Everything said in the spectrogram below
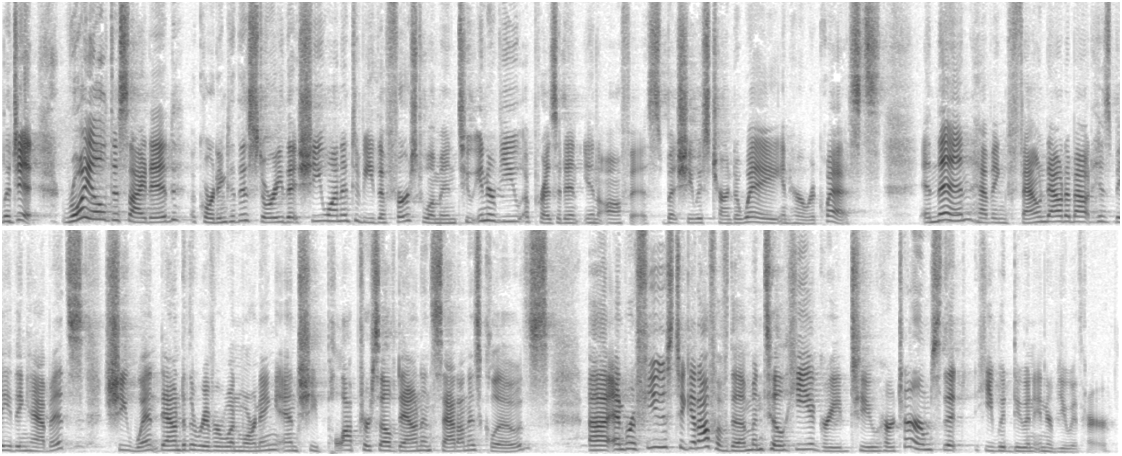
legit. Royall decided, according to this story, that she wanted to be the first woman to interview a president in office, but she was turned away in her requests. And then, having found out about his bathing habits, she went down to the river one morning and she plopped herself down and sat on his clothes uh, and refused to get off of them until he agreed to her terms that he would do an interview with her.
